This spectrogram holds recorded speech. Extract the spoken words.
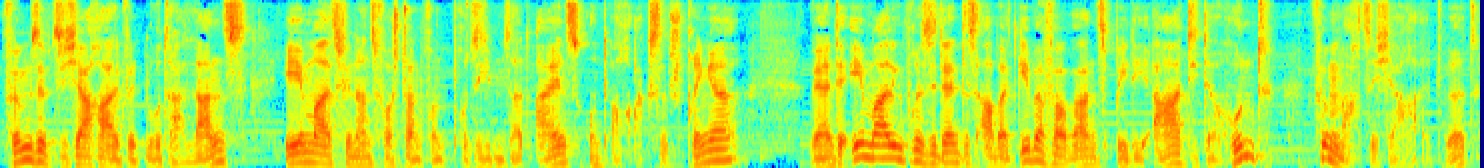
75 Jahre alt wird Lothar Lanz, ehemals Finanzvorstand von Pro7 Sat1 und auch Axel Springer, während der ehemalige Präsident des Arbeitgeberverbands BDA, Dieter Hund, 85 Jahre alt wird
